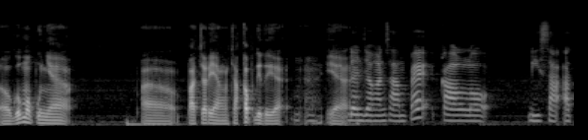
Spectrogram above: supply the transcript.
uh, gue mau punya uh, pacar yang cakep gitu ya mm -mm. ya dan jangan sampai kalau di saat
